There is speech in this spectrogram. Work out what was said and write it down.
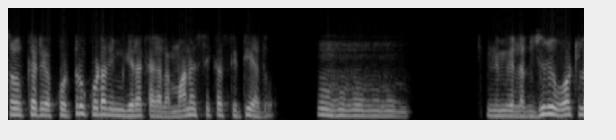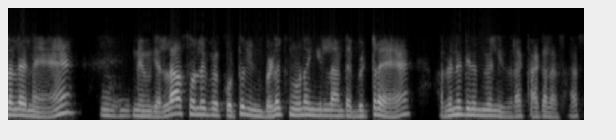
ಸೌಕರ್ಯ ಕೊಟ್ಟರು ಕೂಡ ನಿಮ್ಗೆ ಇರಕ್ಕಾಗಲ್ಲ ಮಾನಸಿಕ ಸ್ಥಿತಿ ಅದು. ನಿಮ್ಗೆ ಲಕ್ಸುರಿ ಹೋಟ್ಲಲ್ಲೇನೆ ನಿಮ್ಗೆ ಎಲ್ಲಾ ನಿಮ್ಗೆಲ್ಲಾ ಸೌಲಭ್ಯ ಕೊಟ್ಟು ನಿನ್ ಬೆಳಕು ನೋಡಂಗಿಲ್ಲ ಅಂತ ಬಿಟ್ರೆ ಹದಿನೈದು ದಿನದ ಮೇಲೆ ನೀವು ಇರಕ್ಕಾಗಲ್ಲ ಸರ್.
